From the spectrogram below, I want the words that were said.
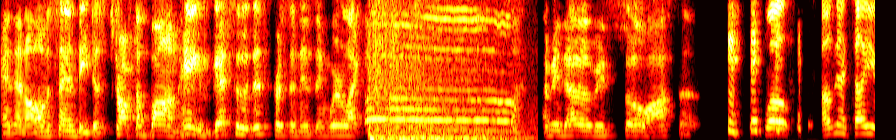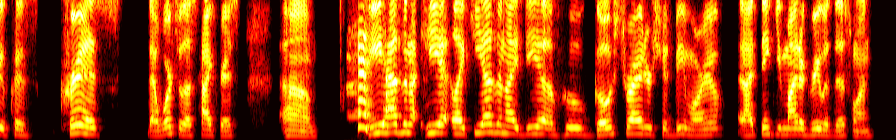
and then all of a sudden they just drop the bomb. Hey, guess who this person is? And we're like, oh! I mean, that would be so awesome. Well, I was gonna tell you because Chris that works with us, hi Chris, um, he has an he like he has an idea of who Ghost Rider should be, Mario, and I think you might agree with this one.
